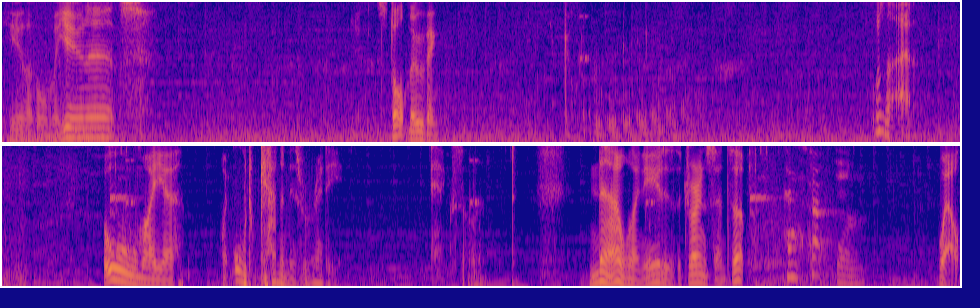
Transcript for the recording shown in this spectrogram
Heal up all my units. Stop moving. Was that? Oh, my uh, my auto cannon is ready. Excellent. Now all I need is the drone center. Constructing. Well,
